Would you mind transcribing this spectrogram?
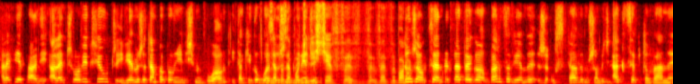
Ale wie pani, ale człowiek się uczy i wiemy, że tam popełniliśmy błąd i takiego I błędu za to zapłaciliście w, w, w, w wyborach. dużą cenę, dlatego bardzo wiemy, że ustawy muszą być akceptowane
